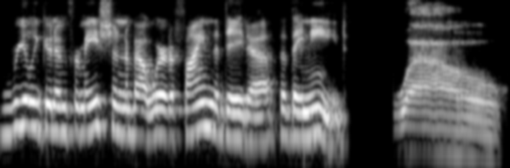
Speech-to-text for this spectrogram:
really good information about where to find the data that they need. Wow.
